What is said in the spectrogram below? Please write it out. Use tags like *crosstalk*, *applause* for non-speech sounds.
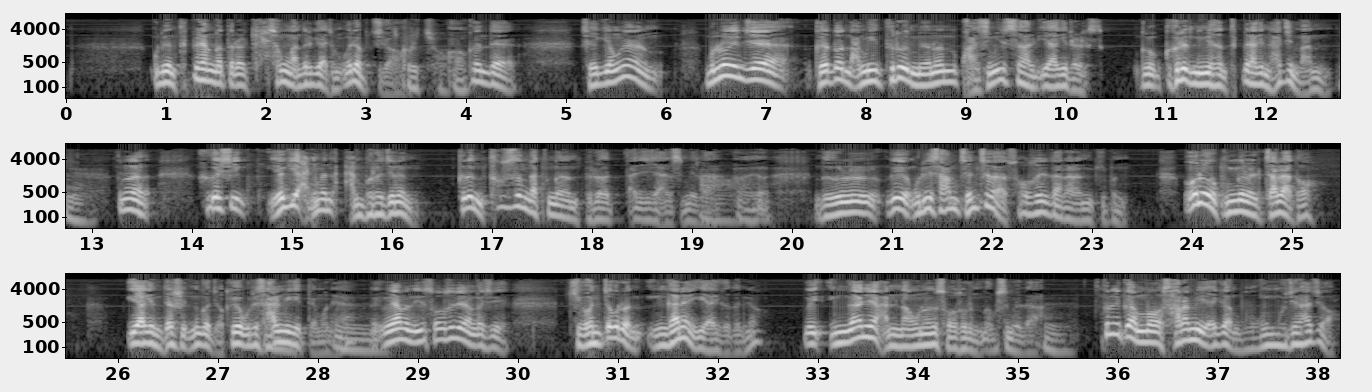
우리는 특별한 것들을 계속 만들기가 좀 어렵죠. 그렇죠. 어, 그런데 제 경우에는 물론 이제 그래도 남이 들으면은 관심이 있어 할 이야기를 그, 그런 의미에서는 특별하긴 하지만 네. 그러나 그것이 여기 아니면 안 벌어지는 그런 특수성 같은 건 별로 따지지 않습니다. 아. 어, 늘 우리 삶 전체가 소설이다라는 기분. 어느 국면을 잘라도 이야기는 될 수 있는 거죠. 그게 우리 삶이기 때문에. 음. 왜냐하면 이 소설이라는 것이 기본적으로 인간의 이야기거든요. 그 인간이 안 나오는 소설은 없습니다. 음. 그러니까 뭐 사람이 얘기가 무궁무진하죠.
